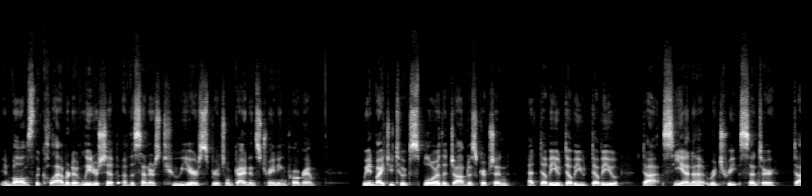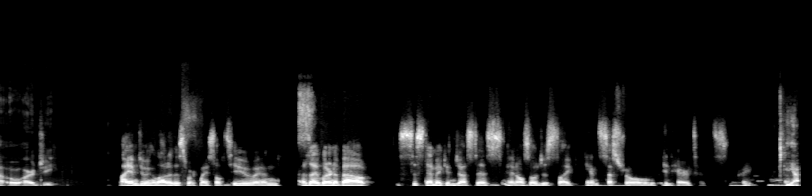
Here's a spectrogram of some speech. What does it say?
involves the collaborative leadership of the center's two year spiritual guidance training program. We invite you to explore the job description at www.sienaretreatcenter.org. I am doing a lot of this work myself too. And as I learn about systemic injustice and also just like ancestral inheritance, right? Yeah.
